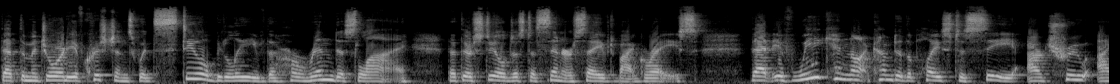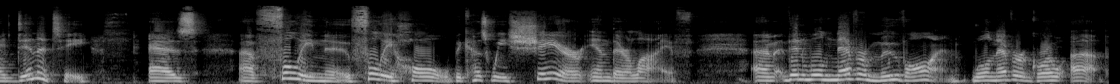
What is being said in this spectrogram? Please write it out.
that the majority of Christians would still believe the horrendous lie that they're still just a sinner saved by grace. That if we cannot come to the place to see our true identity as uh, fully new, fully whole, because we share in their life, um, then we'll never move on. We'll never grow up.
